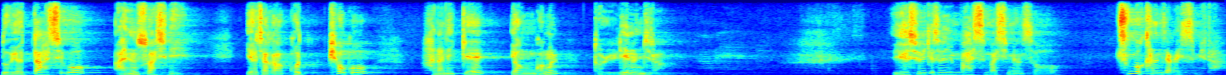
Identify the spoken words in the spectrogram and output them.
놓였다 하시고 안수하시니 여자가 곧 펴고 하나님께 영광을 돌리는지라 예수님께서는 말씀하시면서 주목하는 자가 있습니다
